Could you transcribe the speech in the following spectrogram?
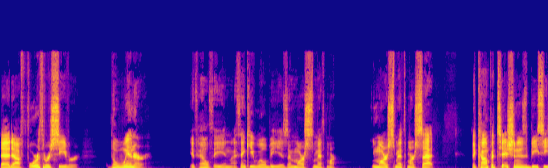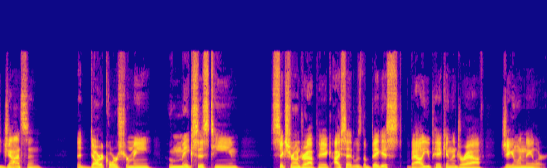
That uh, fourth receiver, the winner, if healthy, and I think he will be, is Ihmir Smith Mar Ihmir Smith Marsette. The competition is Bisi Johnson, the dark horse for me, who makes his team six round draft pick. I said was the biggest value pick in the draft, Jalen Nailor.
